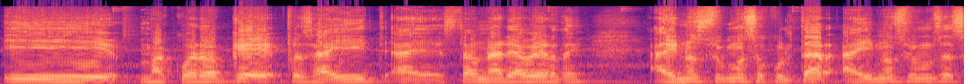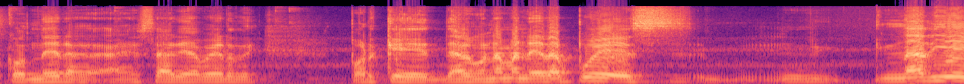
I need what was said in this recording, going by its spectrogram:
Y me acuerdo que, pues ahí, está un área verde. Ahí nos fuimos a ocultar, ahí nos fuimos a esconder a, esa área verde. Porque de alguna manera, pues, nadie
